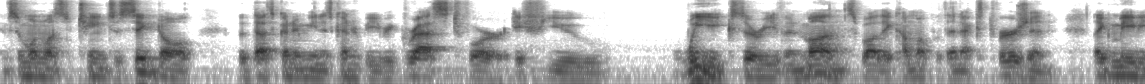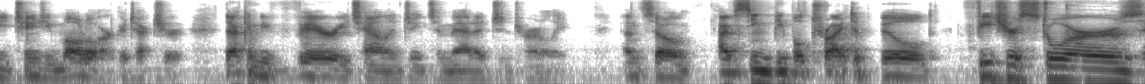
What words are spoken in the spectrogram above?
If someone wants to change the signal, that's going to mean it's going to be regressed for a few weeks or even months while they come up with the next version, like maybe changing model architecture. That can be very challenging to manage internally. And so I've seen people try to build feature stores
